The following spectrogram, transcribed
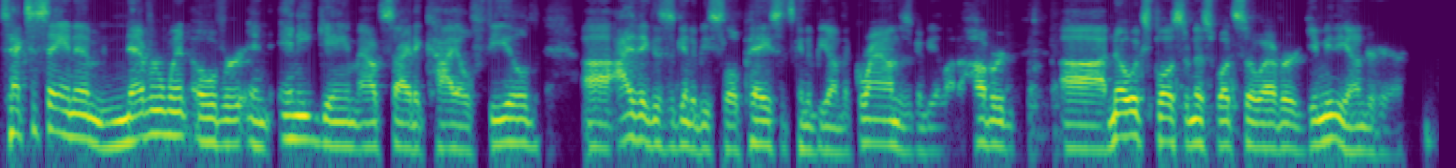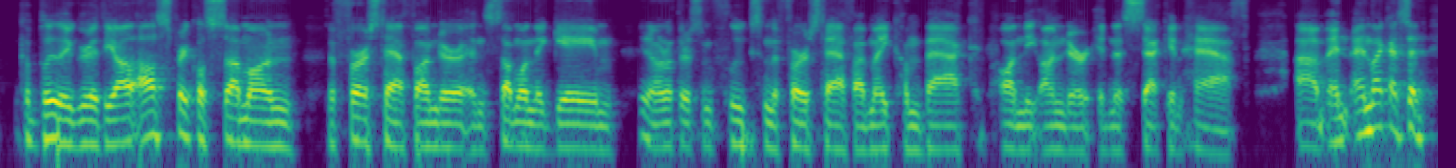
Texas A&M never went over in any game outside of Kyle Field. Uh, I think this is going to be slow pace. It's going to be on the ground. There's going to be a lot of Hubbard. Uh, no explosiveness whatsoever. Give me the under here. Completely agree with you. I'll, I'll sprinkle some on the first half under and some on the game. You know, if there's some flukes in the first half, I might come back on the under in the second half. Um, and, and like I said,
